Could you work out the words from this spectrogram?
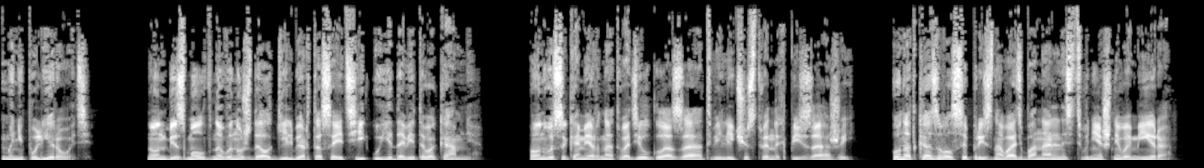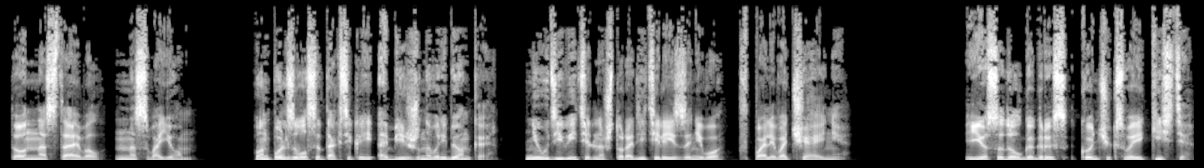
манипулировать. Он безмолвно вынуждал Гильберта сойти у ядовитого камня. Он высокомерно отводил глаза от величественных пейзажей. Он отказывался признавать банальность внешнего мира, то он настаивал на своем. Он пользовался тактикой обиженного ребенка. Неудивительно, что родители из-за него впали в отчаяние. Йоса долго грыз кончик своей кисти.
